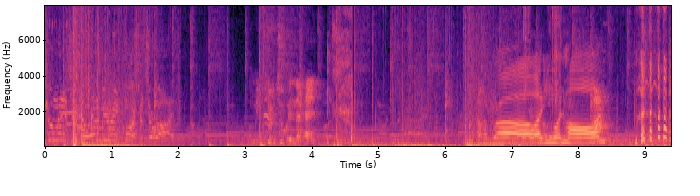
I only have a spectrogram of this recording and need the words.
Two minutes until enemy reinforcements arrive. Let me shoot you in the head, bud. Bro, anyone home?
